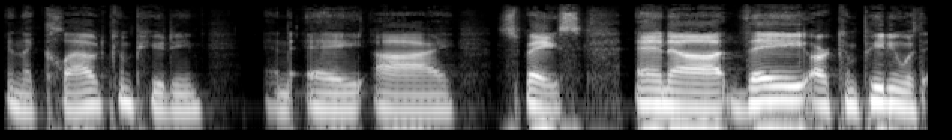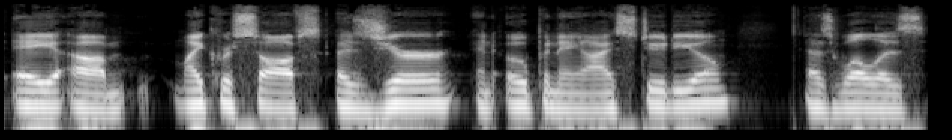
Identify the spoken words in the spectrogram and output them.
in the cloud computing and AI space. And uh, they are competing with a um, Microsoft's Azure and OpenAI Studio, as well as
